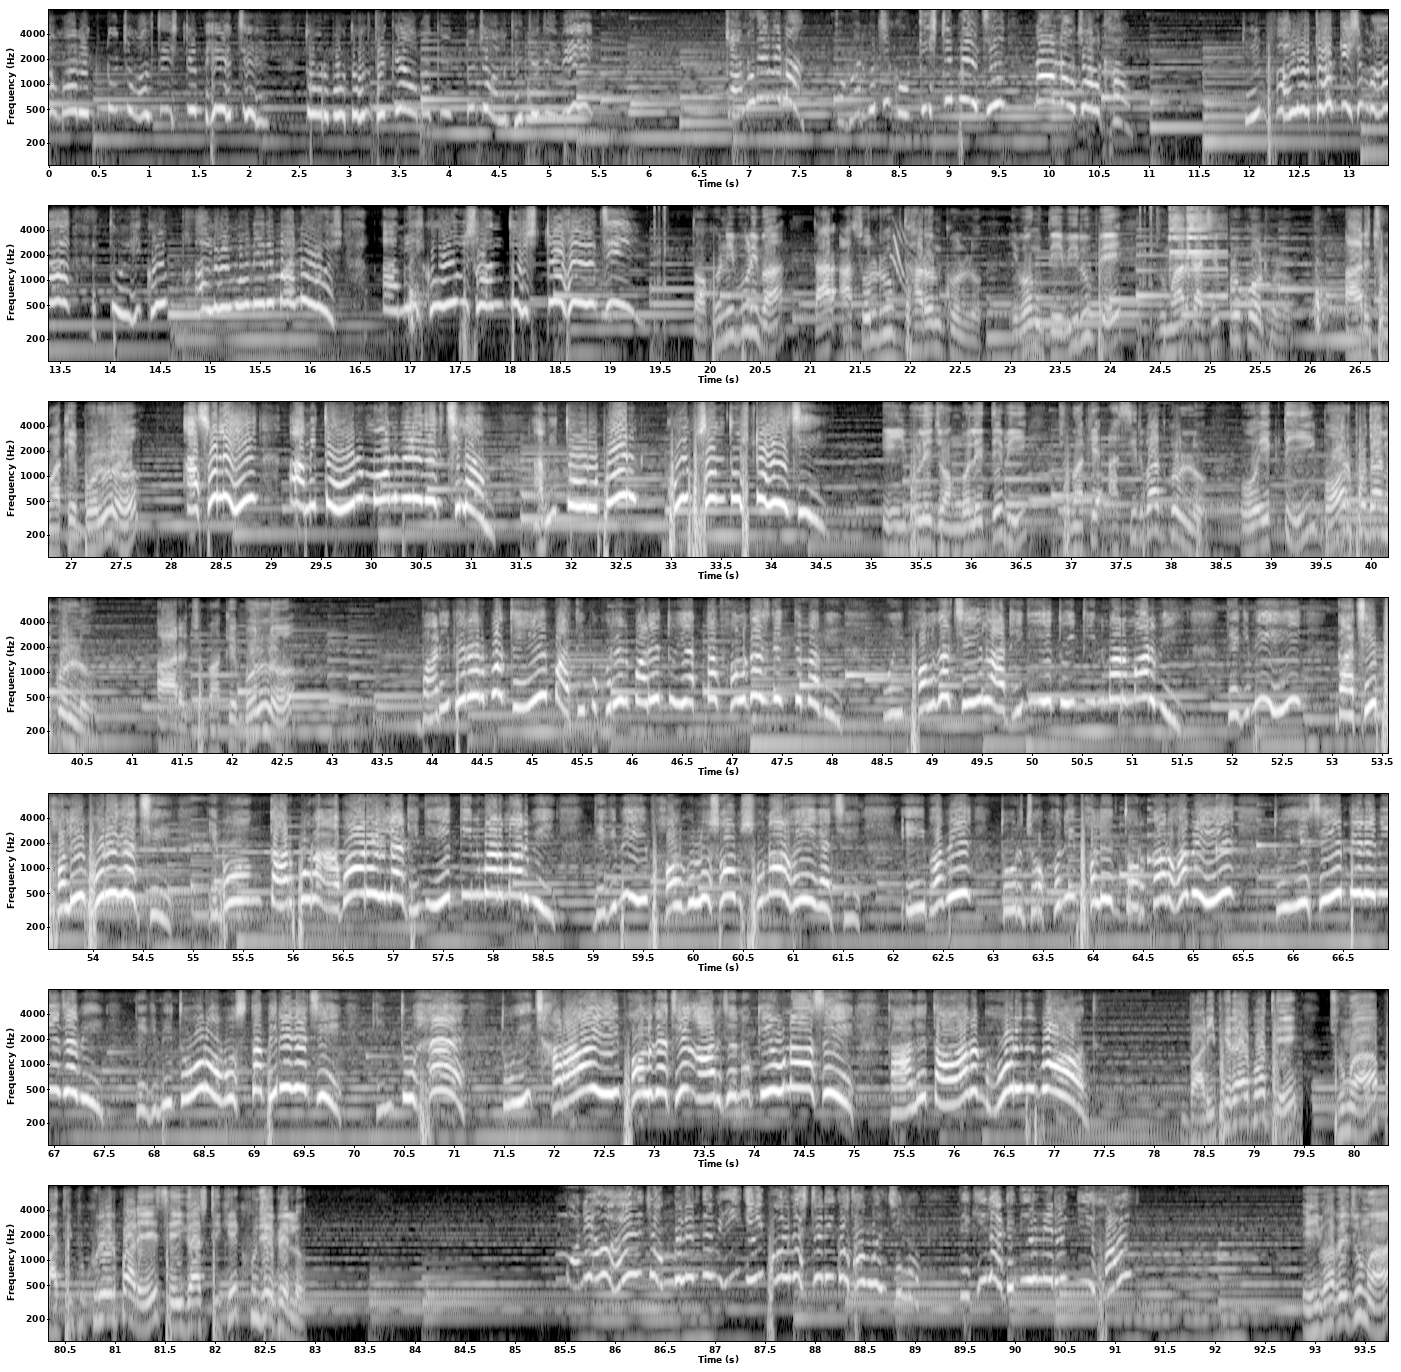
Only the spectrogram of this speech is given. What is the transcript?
আমার একটু জল তেষ্টা পেয়েছে তোর বোতল থেকে আমাকে একটু জল খেতে দিবি? কেন দেবে না তোমার বুঝি খুব তেষ্টা পেয়েছে। নাও নাও জল খাও। তুই ভালো থাকিস মা। তুই খুব ভালো মনের মানুষ। আমি খুব সন্তুষ্ট হয়েছি। তখনই বুড়িমা তার আসল রূপ ধারণ করল এবং দেবী রূপে ঝুমার কাছে প্রকট হলো। আর ঝুমাকে বলল আসলে আমি তোর মন বেড়ে দেখছিলাম। আমি তোর উপর খুব সন্তুষ্ট হয়েছি। এই বলে জঙ্গলের দেবী ঝুমাকে আশীর্বাদ করল ও একটি বর প্রদান করল। আর ঝুমাকে বলল, বাড়ি ফেরার পথে পাতি পুকুরের পাড়ে তুই একটা ফল গাছ দেখতে পাবি। ওই ফল গাছে লাঠি দিয়ে তুই তিনবার মারবি। দেখবি গাছে ফলে ভরে গেছে এবং তারপর আবার ওই লাঠি দিয়ে তিনবার মারবি। দেখবি ফলগুলো সব সোনার হয়ে গেছে। এইভাবে তোর যখনই ফলের দরকার হবে, তুই এসে পেড়ে নিয়ে যাবি। দেখবি তোর অবস্থা ফিরে গেছে। কিন্তু হ্যাঁ তুই ছাড়া এই ফল গাছে আর যেন কেউ না আসে তাহলে তার ঘোর বিপদ। বাড়ি ফেরার পথে ঝুমা পাতিপুকুরের পাড়ে সেই গাছটিকে খুঁজে পেল। মনে হয় জঙ্গলের দেবী এই ফল গাছটারই কথা বলছিল। দেখি লাঠি দিয়ে মেরে কি হয়। এইভাবে ঝুমা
